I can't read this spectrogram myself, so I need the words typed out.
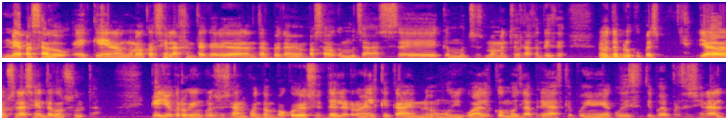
Me ha pasado eh, que en alguna ocasión la gente ha querido adelantar, pero también me ha pasado que muchas, eh, que en muchos momentos la gente dice, no te preocupes, ya hablamos en la siguiente consulta. Que yo creo que incluso se dan cuenta un poco de, del error en el que caen, ¿no? O igual, como es la primera vez que pueden ir a acudir a este tipo de profesional,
